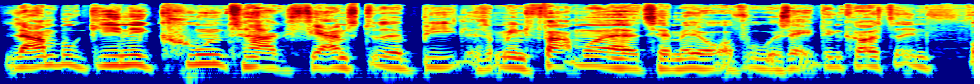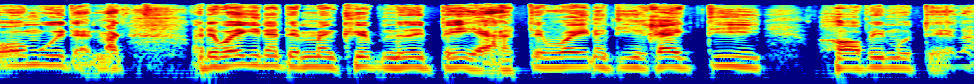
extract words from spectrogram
Lamborghini Countach fjernstyret bil, som min farmor havde taget med over fra USA. Den kostede en formue i Danmark, og det var ikke en af dem, man købte ned i BR. Det var en af de rigtige hobbymodeller.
